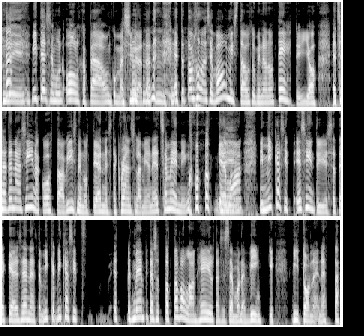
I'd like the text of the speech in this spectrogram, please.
Niin. miten se mun olkapää on, kun mä syötän. että tavallaan se valmistautuminen on tehty jo. Että sä et enää siinä kohtaa viisi minuuttia ennen sitä Grand Slamia, niin et sä mene niin kelaan. Niin. niin mikä sitten esiintyjissä tekee sen, että mikä, mikä sitten, että et meidän pitäisi ottaa tavallaan heiltä se semmoinen vinkki, vitonen, että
